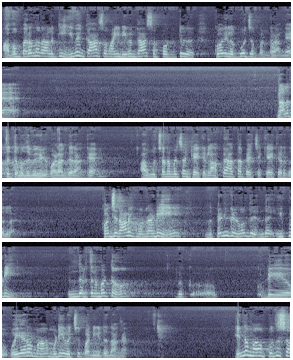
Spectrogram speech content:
அவன் பிறந்த நாளுக்கு இவன் காசை வாங்கிட்டு இவன் காசை போட்டுட்டு கோயில பூஜை பண்றாங்க. நலத்திட்ட உதவிகள் வழங்குறாங்க. அவங்க சொன்ன பேச்சும் கேட்கலாம் அப்ப அத்தா பேச்சை கேட்கறது இல்ல. கொஞ்ச நாளைக்கு முன்னாடி இந்த பெண்கள் வந்து இந்த இப்படி இந்த இடத்துல மட்டும் இப்படி- இப்படி உயரமா முடிய வச்சு பண்ணிக்கிட்டு இருந்தாங்க. என்னம்மா புதுசா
